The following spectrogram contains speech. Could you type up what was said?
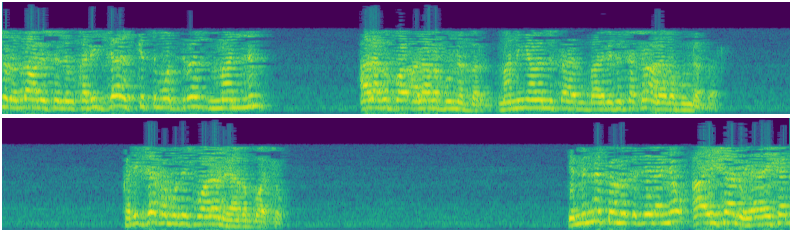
ሰለላሁ ዐለይሂ ወሰለም ከዲጃ እስክትሞት ድረስ ማንም አላገቡም ነበር። ማንኛውም ባለቤቶቻቸውን አላገቡም ነበር። ከዲጃ ከሞተች በኋላ ነው ያገቧቸው። የምነሳው ነጥብ ሌላኛው አይሻ ነው። የአይሻን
